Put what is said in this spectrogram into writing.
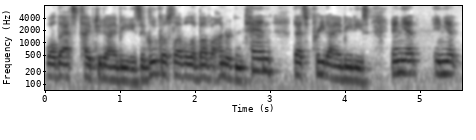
well, that's type 2 diabetes. A glucose level above 110, that's prediabetes. And yet, and yet,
